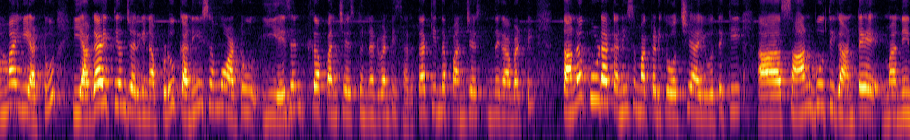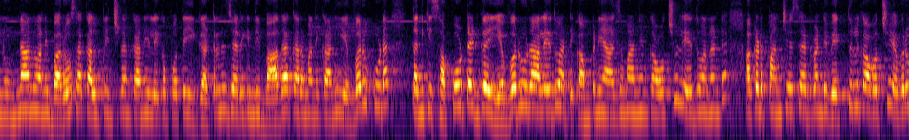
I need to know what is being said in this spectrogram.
అమ్మాయి అటు ఈ అఘాయిత్యం జరిగినప్పుడు కనీసము అటు ఈ ఏజెంట్గా పనిచేస్తున్నటువంటి సరితా కింద పనిచేస్తుంది కాబట్టి తను కూడా కనీసం అక్కడికి వచ్చి ఆ యువతికి సానుభూతిగా అంటే నేను ఉన్నాను అని భరోసా కల్పించడం కానీ లేకపోతే ఈ ఘటన జరిగింది బాధాకరమని కానీ ఎవరు కూడా తనకి సపోర్టెడ్గా ఎవరూ రాలేదు. అటు కంపెనీ యాజమాన్యం కావచ్చు లేదు అని అంటే అక్కడ పనిచేసేటువంటి వ్యక్తులు కావచ్చు ఎవరు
